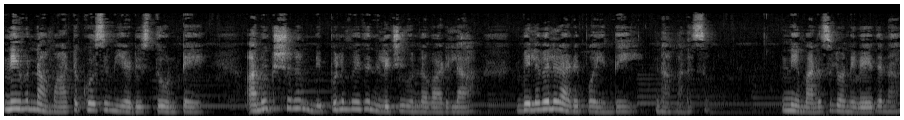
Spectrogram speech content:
నీవు నా మాట కోసం ఏడుస్తూ ఉంటే అనుక్షణం నిప్పుల మీద నిలిచి ఉన్నవాడిలా విలవిలలాడిపోయింది నా మనసు. నీ మనసులోని వేదన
